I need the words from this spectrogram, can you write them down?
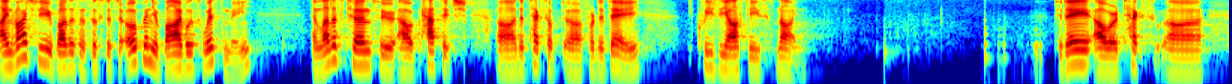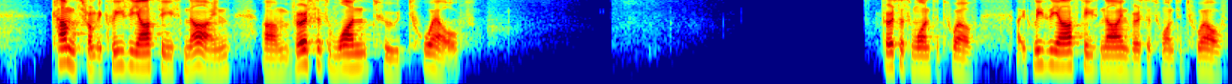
I invite you, brothers and sisters, to open your Bibles with me and let us turn to our passage, uh, the text of, uh, for the day, Ecclesiastes 9. Today, our text uh, comes from Ecclesiastes 9, um, verses 1 to 12. Verses 1 to 12. Ecclesiastes 9, verses 1 to 12.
